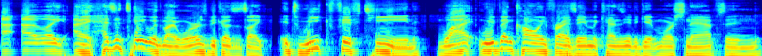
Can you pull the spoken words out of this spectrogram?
I, I, like I hesitate with my words because it's like it's week 15. Why we've been calling for Isaiah McKenzie to get more snaps and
